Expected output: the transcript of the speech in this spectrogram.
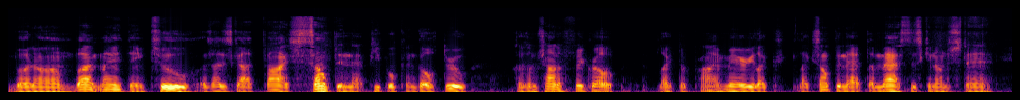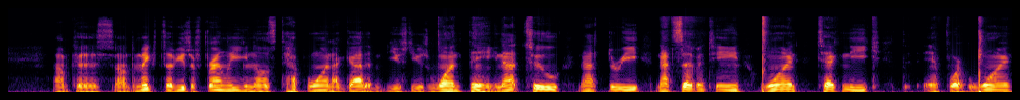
but um, but main thing too is I just gotta find something that people can go through, because I'm trying to figure out like the primary, like like something that the masses can understand. Um, because um, to make stuff user friendly, you know, step one, I gotta use use one thing, not two, not three, not seventeen, one technique, and for one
